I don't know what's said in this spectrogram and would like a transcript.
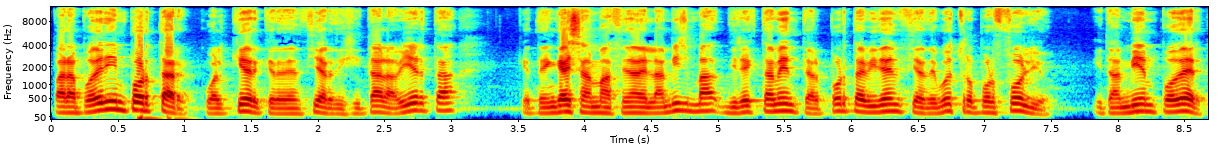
para poder importar cualquier credencial digital abierta que tengáis almacenada en la misma directamente al porta evidencia de vuestro portfolio y también poder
